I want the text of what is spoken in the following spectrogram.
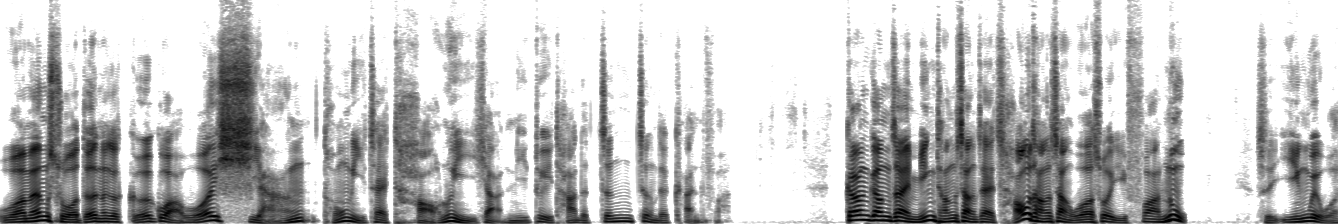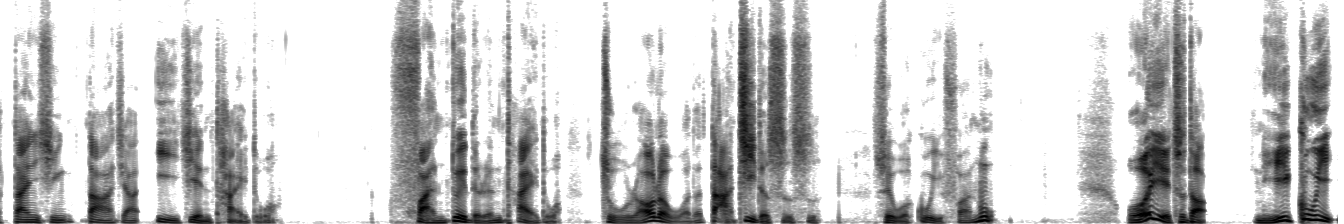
我们所得那个革卦，我想同你再讨论一下，你对他的真正的看法。”刚刚在明堂上，在朝堂上，我所以发怒，是因为我担心大家意见太多，反对的人太多，阻挠了我的大计的实施，所以我故意发怒。我也知道你故意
